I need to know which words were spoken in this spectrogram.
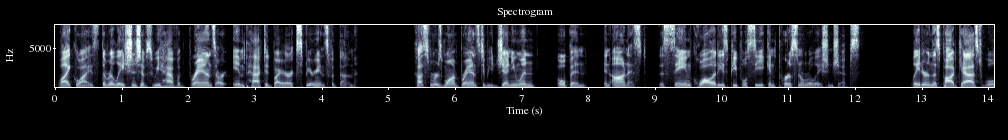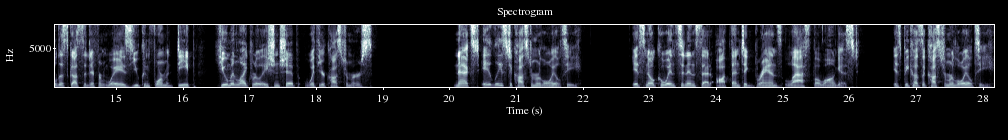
Likewise, the relationships we have with brands are impacted by our experience with them. Customers want brands to be genuine, open, and honest, the same qualities people seek in personal relationships. Later in this podcast, we'll discuss the different ways you can form a deep, human like relationship with your customers. Next, it leads to customer loyalty. It's no coincidence that authentic brands last the longest. It's because of customer loyalty.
